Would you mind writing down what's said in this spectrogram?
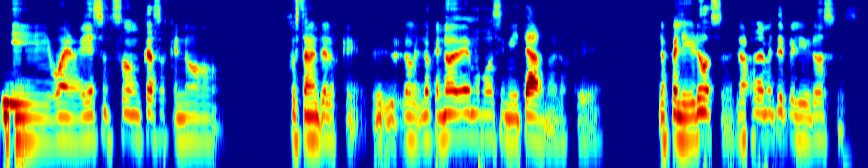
Y bueno, y esos son casos que no, justamente los que, lo, que no debemos imitar, ¿no? Los, que, los peligrosos, los realmente peligrosos.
